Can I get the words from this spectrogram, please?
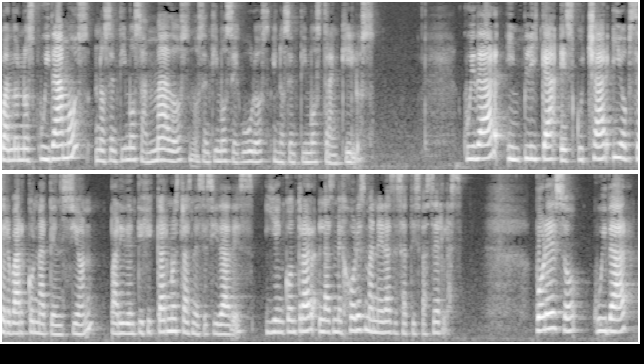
Cuando nos cuidamos, nos sentimos amados, nos sentimos seguros y nos sentimos tranquilos. Cuidar implica escuchar y observar con atención para identificar nuestras necesidades y encontrar las mejores maneras de satisfacerlas. Por eso, cuidar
